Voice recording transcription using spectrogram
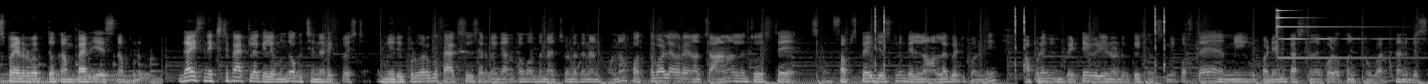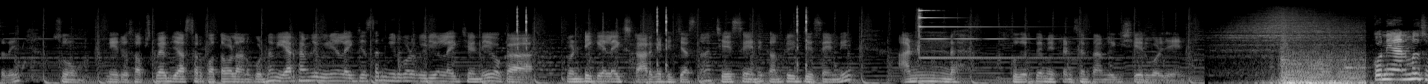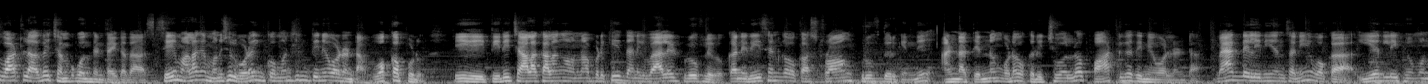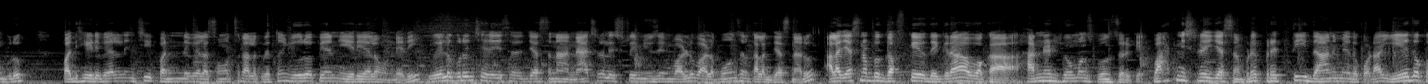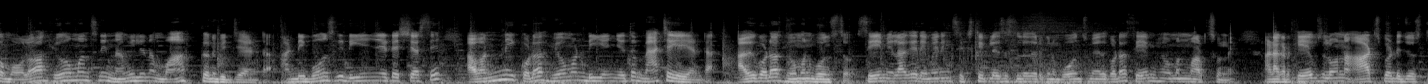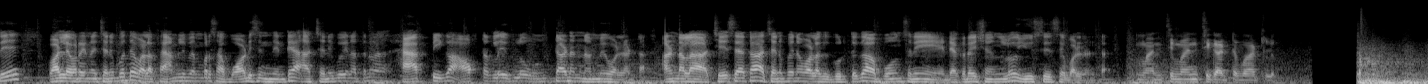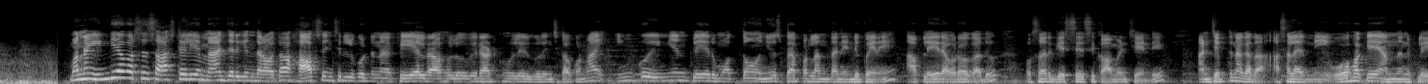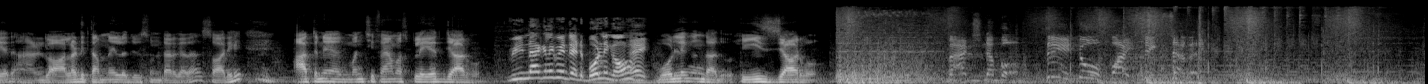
స్పైడర్ వెబ్తో కంపేర్ చేసినప్పుడు. గైస్ నెక్స్ట్ ఫ్యాక్ట్లోకి వెళ్ళే ముందు ఒక చిన్న రిక్వెస్ట్. మీరు ఇప్పటివరకు ఫ్యాక్ట్స్ చూసారు మీకు అంత కొంత నచ్చి ఉండదని అనుకున్నా. కొత్త వాళ్ళు ఎవరైనా ఛానల్ని చూస్తే సబ్స్క్రైబ్ చేసుకుని బెల్ని ఆన్లో పెట్టుకోండి. అప్పుడే మేము పెట్టే వీడియో నోటిఫికేషన్స్ మీకు వస్తే మేము పడిన కష్టమే కూడా కొంచెం వర్త్ అనిపిస్తుంది. సో మీరు సబ్స్క్రైబ్ చేస్తారు కొత్త వాళ్ళు అనుకుంటున్నా. వీఆర్ ఫ్యామిలీ వీడియో లైక్ ఒకసారి మీరు కూడా వీడియో లైక్ చేయండి. ఒక ట్వంటీ కే లైక్స్ టార్గెట్ ఇచ్చేస్తున్నా. చేసేయండి కంప్లీట్ చేసేయండి. అండ్ కుదిరితే మీ ఫ్రెండ్స్ అండ్ ఫ్యామిలీకి షేర్ కూడా చేయండి. కొన్ని యానిమల్స్ వాటిలో అవే చంపుకొని తింటాయి కదా. సేమ్ అలాగే మనుషులు కూడా ఇంకో మనిషిని తినేవాడంట. ఒకప్పుడు ఈ తిని చాలా కాలంగా ఉన్నప్పటికీ దానికి వ్యాలిడ్ ప్రూఫ్ లేవు. కానీ రీసెంట్గా ఒక స్ట్రాంగ్ ప్రూఫ్ దొరికింది. అండ్ ఆ తినడం కూడా ఒక రిచువల్లో పార్ట్గా తినేవాళ్ళంట. మ్యాక్డెలినియన్స్ అని ఒక ఇయర్లీ హ్యూమన్ గ్రూప్ పదిహేడు వేల నుంచి పన్నెండు వేల సంవత్సరాల క్రితం యూరోపియన్ ఏరియాలో ఉండేది. వీళ్ళ గురించి రీసెర్చ్ చేస్తున్న నేచురల్ హిస్టరీ మ్యూజియం వాళ్ళు వాళ్ళ బోన్స్ కలెక్ట్ చేస్తున్నారు. అలా చేసినప్పుడు గఫ్ కేవ్ దగ్గర ఒక హండ్రెడ్ హ్యూమన్స్ బోన్స్ దొరికాయి. వాటిని స్టడీ చేసినప్పుడు ప్రతి దాని మీద కూడా ఏదో ఒక మూల హ్యూమన్స్ని నమిలిన మార్క్స్ కనిపించాయంట. అండ్ ఈ బోన్స్కి డిఎన్ఏ టెస్ట్ చేస్తే అవన్నీ కూడా హ్యూమన్ డిఎన్ఏతో మ్యాచ్ అయ్యాయంట. అవి కూడా హ్యూమన్ బోన్స్తో. సేమ్ ఇలాగే రిమైనింగ్ సిక్స్టీ ప్లేసెస్లో దొరికిన బోన్స్ మీద కూడా సేమ్ హ్యూమన్ మార్క్స్ ఉన్నాయి. అండ్ అక్కడ కేవ్స్లో ఉన్న ఆర్ట్స్ బట్టి చూస్తే వాళ్ళు ఎవరైనా చనిపోతే వాళ్ళ ఫ్యామిలీ మెంబర్స్ ఆ బాడీస్ తింటే ఆ చనిపోయిన అతను హ్యాపీగా ఆఫ్టర్ లైఫ్లో ఉంటాడని నమ్మేవాళ్ళంట. అండ్ అలా చేశాక ఆ చనిపోయిన వాళ్ళకి గుర్తుగా ఆ బోన్స్ని డెకరేషన్లో యూస్ చేసేవాళ్ళంట. మంచి మంచి కట్టుబాట్లు. మన ఇండియా వర్సెస్ ఆస్ట్రేలియా మ్యాచ్ జరిగిన తర్వాత హాఫ్ సెంచరీలు కొట్టిన కేఎల్ రాహుల్ విరాట్ కోహ్లీ గురించి కాకుండా ఇంకో ఇండియన్ ప్లేయర్ మొత్తం న్యూస్ పేపర్లు అంతా నిండిపోయినాయి. ఆ ప్లేయర్ ఎవరో కాదు. ఒకసారి గెస్ చేసి కామెంట్ చేయండి. అని చెప్తున్నా కదా అసలు మీ ఊహకే అందని ప్లేయర్. అందులో ఆల్రెడీ తమిళలో చూసుంటారు కదా సారీ అతనే మంచి ఫేమస్ ప్లేయర్ జార్వో. బౌలింగ్ బోల్డింగం కాదు he is Jarvo. Batch number 32567.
